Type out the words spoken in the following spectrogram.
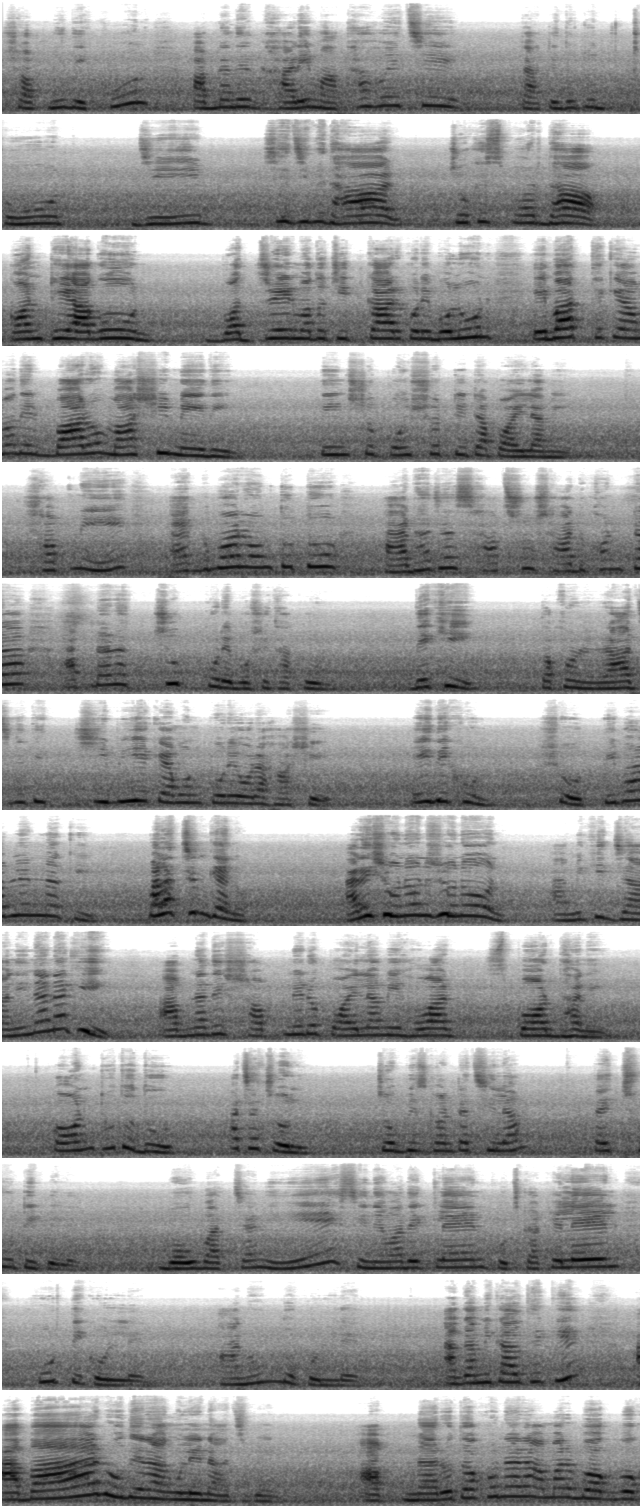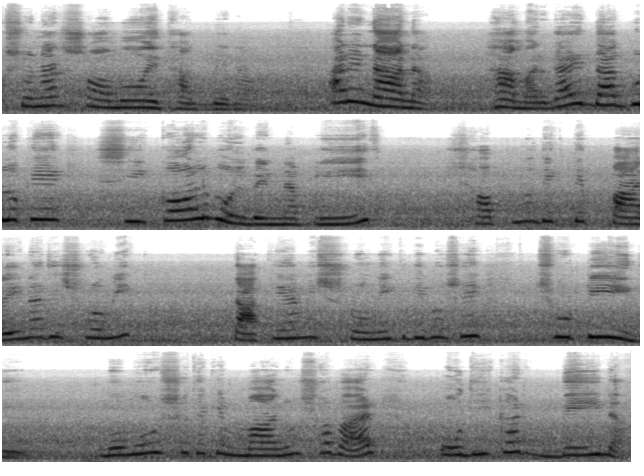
স্বপ্নে দেখুন, আপনাদের ঘাড়ে মাথা হয়েছে, তাতে দুটো ঠোঁট, জিভ, সে জিভে ধার, চোখে স্পর্ধা, কণ্ঠে আগুন, বজ্রের মতো চিৎকার করে বলুন, এবার থেকে আমাদের বারো মাসই মে দিন, তিনশো পঁয়ষট্টিটা পয়লা স্বপ্নে একবার অন্তত আট হাজার সাতশো ষাট ঘণ্টা আপনারা চুপ করে বসে থাকুন। দেখি তখন রাজনীতি চিবিয়ে কেমন করে ওরা হাসে। এই দেখুন, সত্যি ভাবলেন নাকি? পালাচ্ছেন কেন? আরে শুনুন শুনুন, আমি কি জানি না নাকি? আপনাদের স্বপ্নেরও পয়লামি হওয়ার স্পর্ধা নেই। কণ্ঠ তো দূর। আচ্ছা চলি। চব্বিশ ঘণ্টা ছিলাম, তাই ছুটি পেলেন। বউ বাচ্চা নিয়ে সিনেমা দেখলেন, ফুচকা খেলেন, ফুর্তি করলেন, আনন্দ করলেন। আগামীকাল থেকে আবার ওদের আঙুলে নাচবেন। আপনারও তখন আর আমার বকবক শোনার সময় থাকবে না। আরে না না, আমার গায়ের দাগগুলোকে শিকল বলবেন না, প্লিজ। স্বপ্ন দেখতে পারে না যে শ্রমিক, তাকে আমি শ্রমিক দিবসে ছুটিই দিই। মুমূর্ষ থেকে মানুষ হবার অধিকার দেই না।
